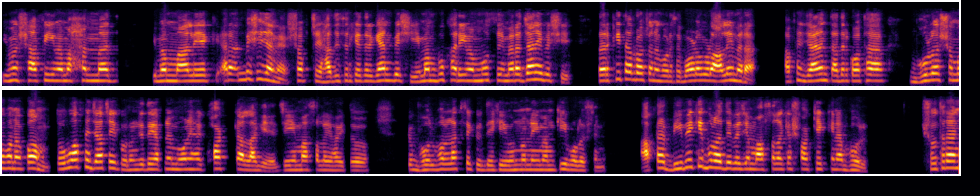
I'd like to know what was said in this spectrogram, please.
ইমাম শাফি, ইমাম আহমদ, ইমাম মালিক, এরা বেশি জানে, সবচেয়ে হাদিসের ক্ষেত্রে জ্ঞান বেশি। ইমাম বুখারি, ইমাম মুসলিম, এরা জানে বেশি। তারা কিতাব রচনা করেছে, বড় বড় আলেমেরা। আপনি জানেন তাদের কথা ভুলের সম্ভাবনা কম। তবু আপনি যাচাই করুন, যদি আপনার মনে হয় খটকা লাগে, যে এই মাসালায় হয়তো একটু ভুল ভুল লাগছে, একটু দেখি অন্য ইমাম কি বলেছেন। আপনার বিবেকই বলে দেবে যে মাসালাটা সঠিক কিনা ভুল। সুতরাং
